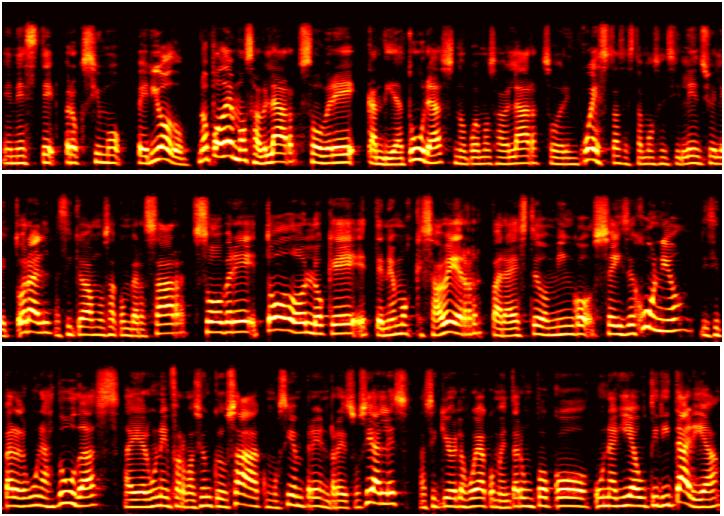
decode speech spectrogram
en este próximo periodo. No podemos hablar sobre candidaturas, no podemos hablar sobre encuestas, estamos en silencio electoral, así que vamos a conversar sobre todo lo que tenemos que saber para este domingo 6 de junio, disipar algunas dudas, hay alguna información cruzada como siempre en redes sociales, así que hoy les voy a comentar un poco una guía utilitaria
